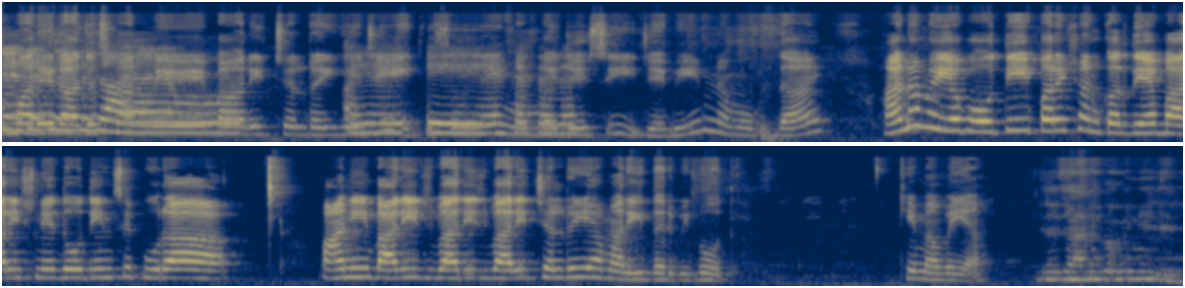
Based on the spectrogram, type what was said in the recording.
हमारे राजस्थान में बारिश चल रही है जी। मुंबई जैसी। जय भीम नमो बुद्धाय। हाँ ना भैया बहुत ही परेशान कर दिया बारिश ने। दो दिन से पूरा पानी बारिश बारिश बारिश चल रही है हमारे इधर भी बहुत। खीमा भैया? इधर जाने को भी नहीं दे रही।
